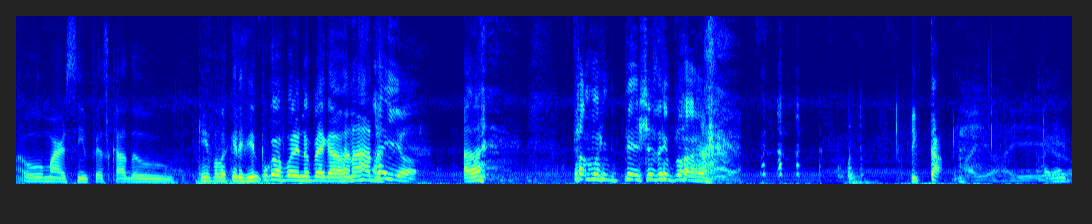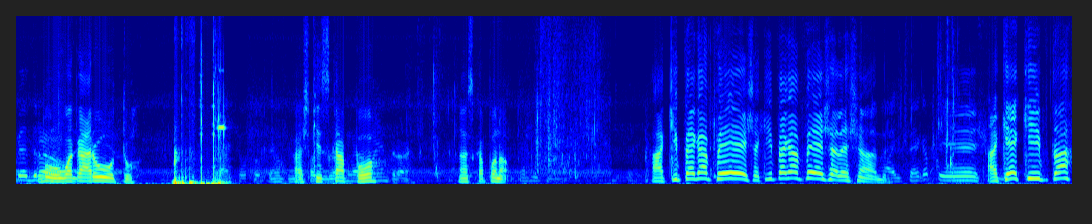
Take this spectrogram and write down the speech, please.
Ah, O Marcinho pescador. Quem falou que ele vindo pro Guaporé não pegava nada? Aí, ó. Ah. Tamanho de peixe exemplar. Eita! Aí, ó, aí. Aí, Pedrão. Boa, garoto! Acho que escapou. Não escapou não. Aqui pega peixe, aqui pega peixe, Alexandre. Aí pega peixe. Aqui é equipe, tá?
